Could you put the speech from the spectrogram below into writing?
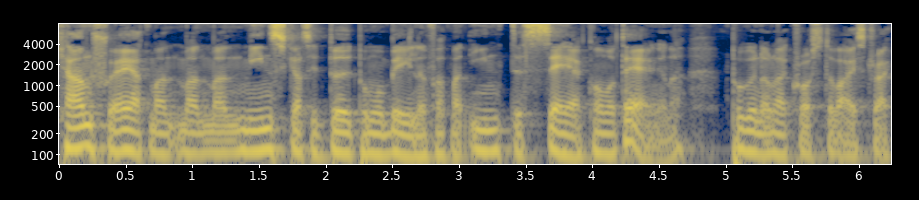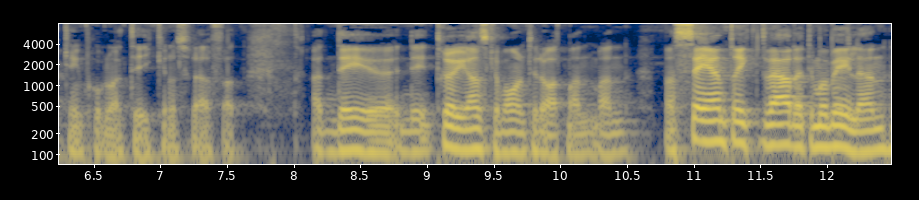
kanske är att man, man, man minskar sitt bud på mobilen för att man inte ser konverteringarna. På grund av den här cross-device tracking problematiken och sådär. För att, att det, är, det tror jag är ganska vanligt idag att man, man, man ser inte riktigt värdet i mobilen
